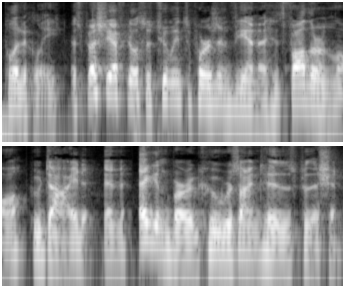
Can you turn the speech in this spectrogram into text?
politically, especially after he lost his two main supporters in Vienna his father in law, who died, and Eggenberg, who resigned his position.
